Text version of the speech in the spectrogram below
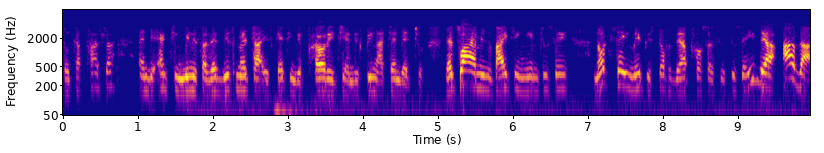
Dr. Phaahla, and the acting minister that this matter is getting the priority and is being attended to. That's why I'm inviting him to say, not saying maybe stop their processes, to say if there are other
